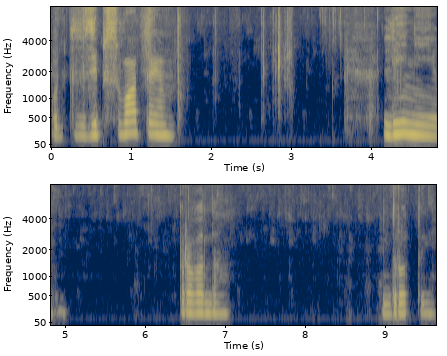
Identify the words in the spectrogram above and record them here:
от зіпсувати лінії, провода дроти.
